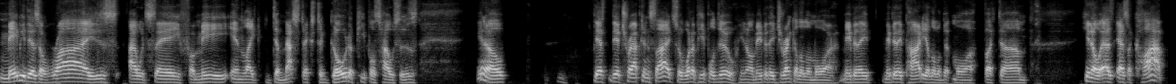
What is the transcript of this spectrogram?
maybe there's a rise, I would say, for me in like domestics to go to people's houses. You know, they're, they're trapped inside. So what do people do? You know, maybe they drink a little more. Maybe they maybe they party a little bit more. But um, you know, as as a cop,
